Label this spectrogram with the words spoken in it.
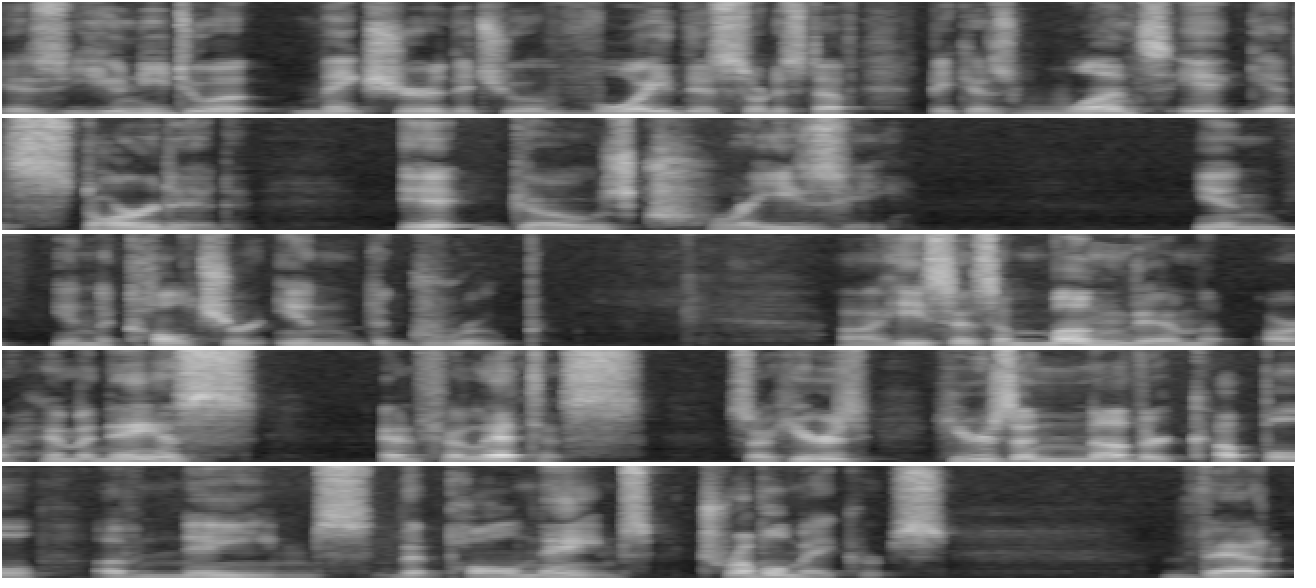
is you need to uh, make sure that you avoid this sort of stuff because once it gets started, it goes crazy in in the culture, in the group. Uh, he says, among them are Hymenaeus and Philetus. So here's, here's another couple of names that Paul names troublemakers that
